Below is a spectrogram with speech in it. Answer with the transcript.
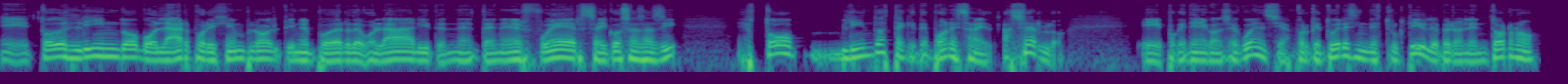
eh, todo es lindo, volar, por ejemplo, él tiene el poder de volar y tener, tener fuerza y cosas así. Es todo lindo hasta que te pones a hacerlo, eh, porque tiene consecuencias, porque tú eres indestructible, pero el entorno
